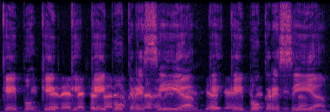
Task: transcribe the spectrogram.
Qué, hipocresía, qué, hipocresía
